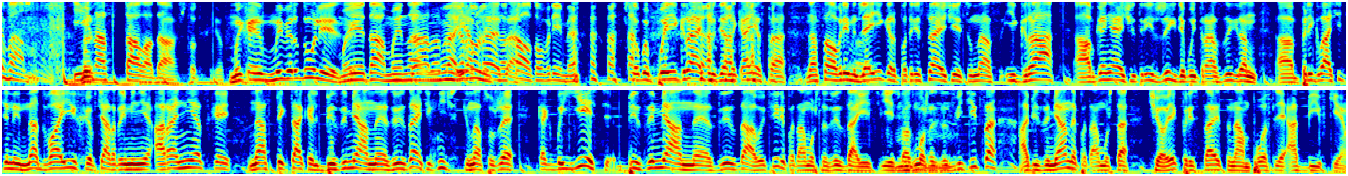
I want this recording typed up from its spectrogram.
Первом. И настало, да, что ты хотел сказать. Мы, мы вернулись. Мы, да, мы, на- Да-да-да, мы я вернулись, это. настало то время. Чтобы поиграть, друзья, наконец-то настало время для игр. Потрясающая есть у нас игра а, «Обгоняющий 3G», где будет разыгран а, пригласительный на двоих в театр имени Аронецкой на спектакль «Безымянная звезда». И технически у нас уже как бы есть безымянная звезда в эфире, потому что звезда есть, есть возможность засветиться, а безымянная, потому что человек представится нам после отбивки.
